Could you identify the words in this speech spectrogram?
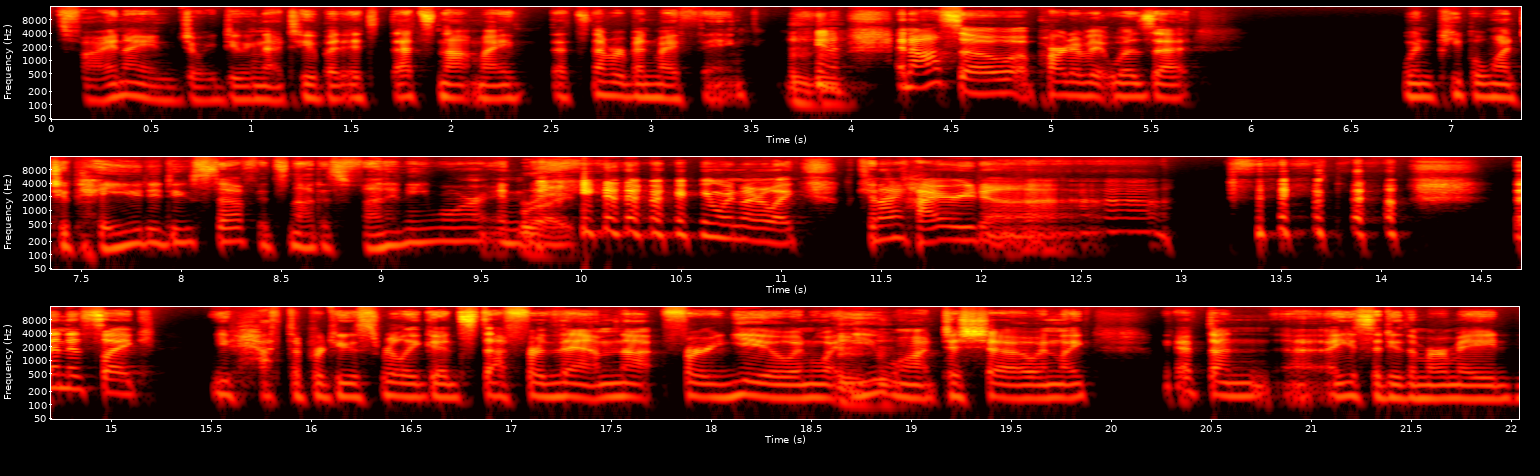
it's fine. I enjoy doing that too, but it's that's not my that's never been my thing. Mhm. Yeah. And also, a part of it was that when people want to pay you to do stuff, it's not as fun anymore. And Right. you know, what I mean? when they're like, "Can I hire you?" to then it's like you have to produce really good stuff for them, not for you and what you Mhm. want to show. And like, like I've done, uh, I used to do the Mermaid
